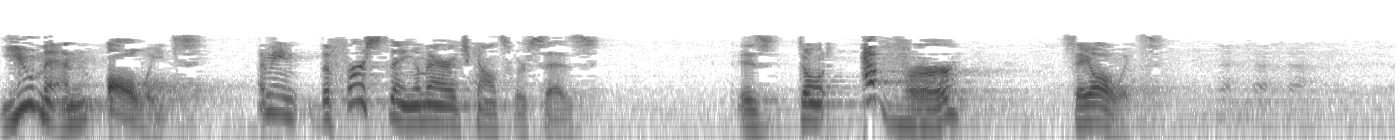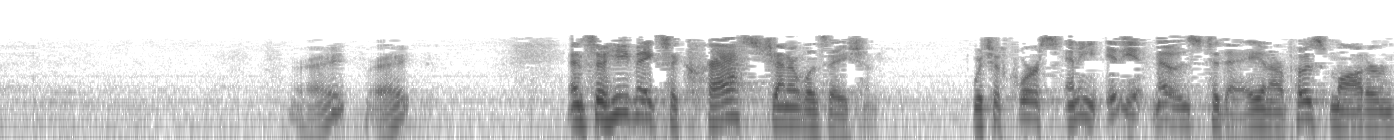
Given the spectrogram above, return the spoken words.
You men always I mean, the first thing a marriage counselor says is don't ever say always. Right? Right? And so he makes a crass generalization, which, of course, any idiot knows today in our postmodern,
